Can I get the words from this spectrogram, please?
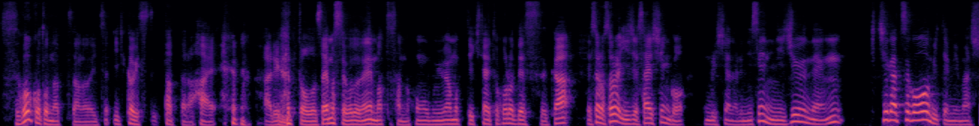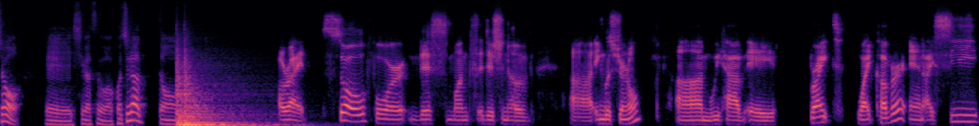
すごいことになってたので、いつ1ヶ月経ったら、はい。ありがとうございます。ということでね、マットさんの今後も見守っていきたいところですが、えそろそろ EJ 最新号、イングリッシュアナル2020年7月号を見てみましょう。えー、7月号はこちら、ドン。All right. So for this month's edition of uh, English Journal, um, we have a bright white cover, and I see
